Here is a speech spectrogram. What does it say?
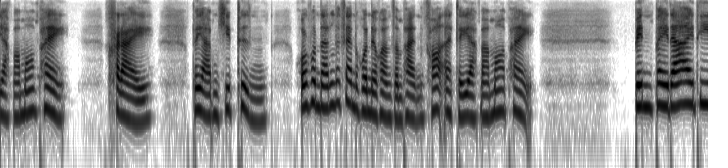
อยากมามอบให้ใคร พยายามคิดถึง คนคนนั้นและแฟนคนในความสัมพันธ์เขาอาจจะอยากมามอบให้เป็นไปได้ที่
